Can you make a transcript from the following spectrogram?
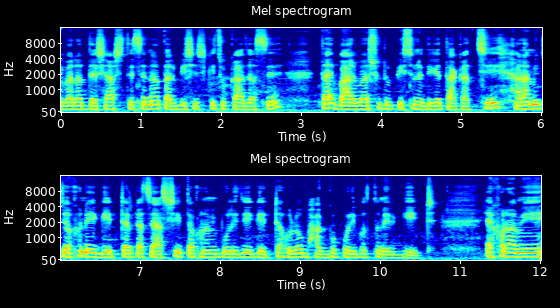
এবার আর দেশে আসতেছে না, তার বিশেষ কিছু কাজ আছে, তাই বারবার শুধু পিছনের দিকে তাকাচ্ছি। আর আমি যখন এই গেটটার কাছে আসি, তখন আমি বলি যে এই গেটটা হলো ভাগ্য পরিবর্তনের গেট এখন আমি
